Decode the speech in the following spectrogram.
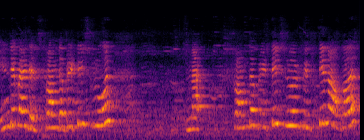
independence from the British rule. From the British rule 15 August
